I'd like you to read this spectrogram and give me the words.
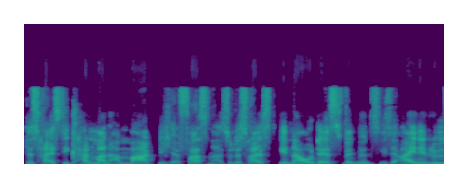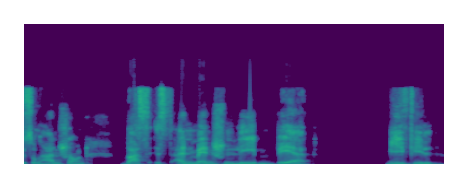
Das heißt, die kann man am Markt nicht erfassen. Also das heißt, genau das, wenn wir uns diese eine Lösung anschauen, was ist ein Menschenleben wert? Wie viel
